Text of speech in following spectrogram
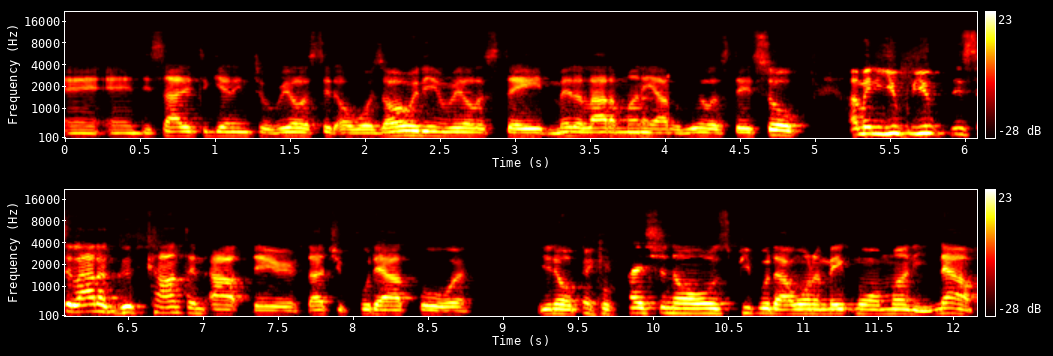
and, and, decided to get into real estate or was already in real estate, made a lot of money out of real estate. So, I mean, you, you, there's a lot of good content out there that you put out for, you know, Thank professionals, you. people that want to make more money. Now,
